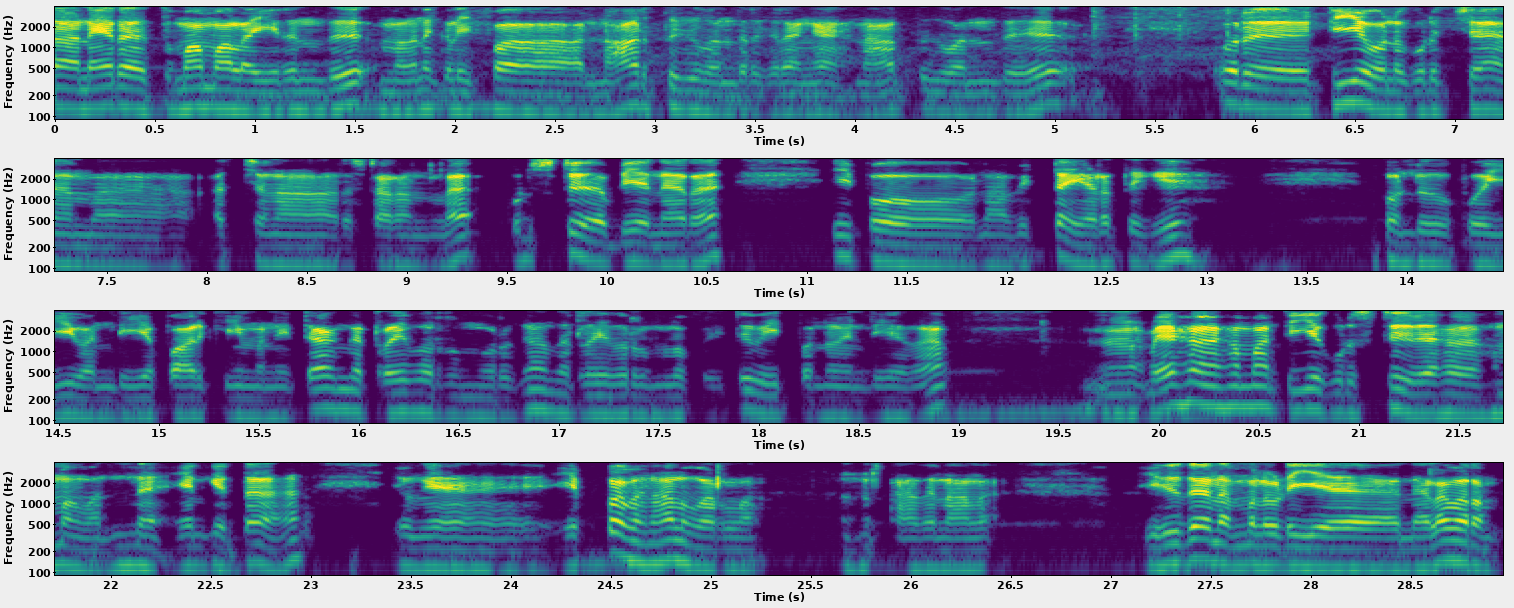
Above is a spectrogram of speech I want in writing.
நான் நேராக துமாமால இருந்து மதன கலிஃபா நார்த்துக்கு வந்திருக்கிறேங்க. நார்த்துக்கு வந்து ஒரு டீயை ஒன்று குடித்தேன் நம்ம அர்ச்சனா ரெஸ்டாரண்ட்டில் குடிச்சுட்டு அப்படியே நேராக இப்போது நான் விட்ட இடத்துக்கு கொண்டு போய் வண்டியை பார்க்கிங் பண்ணிவிட்டு அங்கே டிரைவர் ரூம் இருக்குது அந்த டிரைவர் ரூமில் போயிட்டு வெயிட் பண்ண வேண்டியது தான். வேக வேகமாக டீயை குடிச்சுட்டு வேக வேகமாக வந்தேன். ஏன்னு கேட்டால் இவங்க எப்போ வேணாலும் வரலாம். அதனால் இதுதான் நம்மளுடைய நிலவரம்.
